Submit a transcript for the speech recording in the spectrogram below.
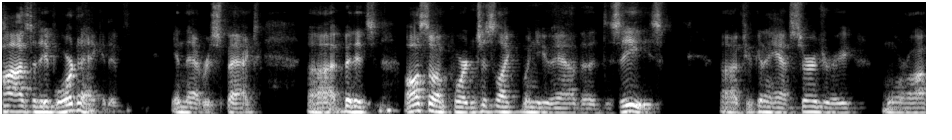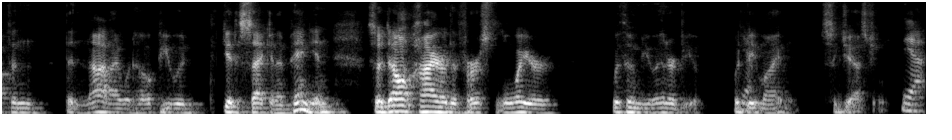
positive or negative in that respect. Uh, but it's also important, just like when you have a disease, uh, if you're going to have surgery, more often than not, I would hope you would get a second opinion. So don't hire the first lawyer with whom you interview, would be my suggestion. Yeah,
